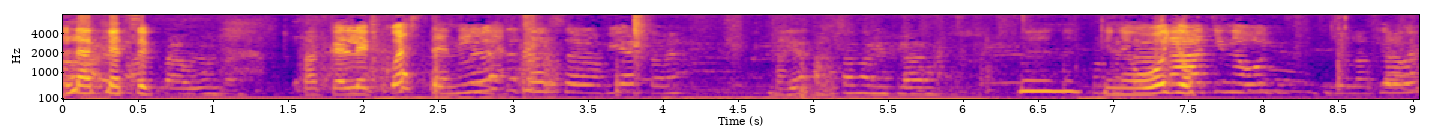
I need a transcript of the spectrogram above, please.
La que se... Para que le cueste, niña. Tiene hoyo. Ah, tiene hoyo. Yo la quiero ver.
